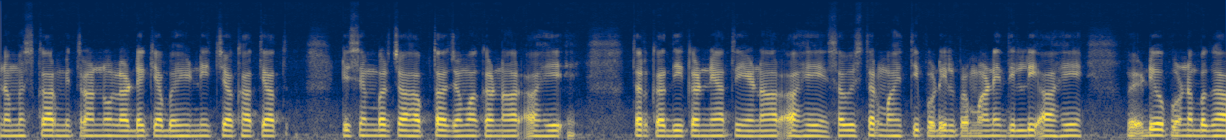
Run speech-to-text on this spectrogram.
नमस्कार मित्रांनो लाडक्या बहिणीच्या खात्यात डिसेंबरचा हप्ता जमा करणार आहे. तर कधी करण्यात येणार आहे? सविस्तर माहिती पुढील प्रमाणे दिली आहे. व्हिडिओ पूर्ण बघा.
